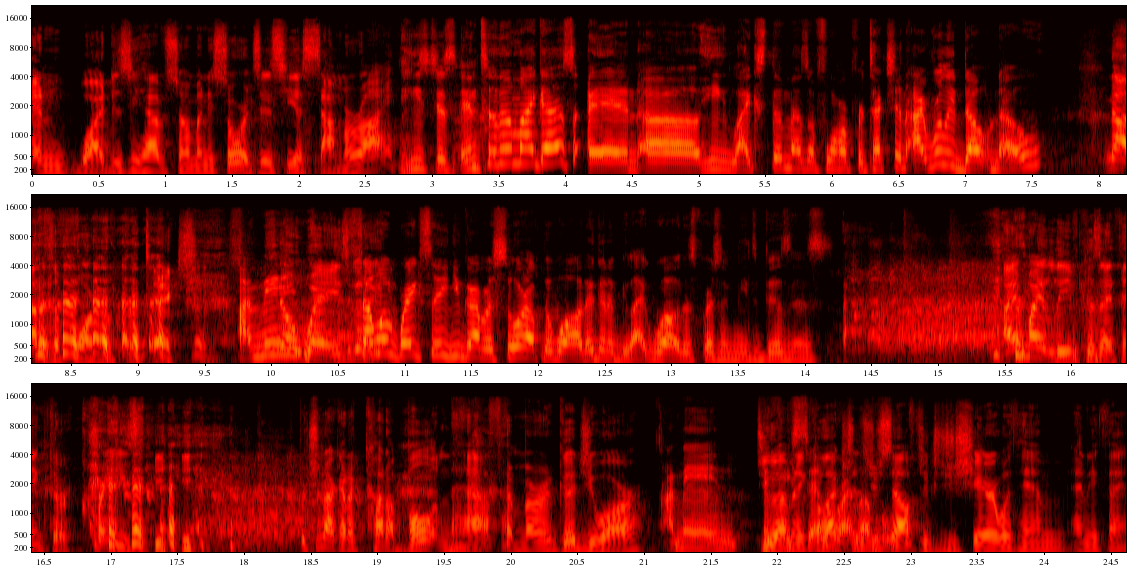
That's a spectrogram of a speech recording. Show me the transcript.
And why does he have so many swords? Is he a samurai? He's just into them, I guess, and uh, he likes them as a form of protection. I really don't know. Not as a form of protection. I mean, no way. He's gonna- someone breaks in, you grab a sword off the wall, they're gonna be like, "Whoa, this person means business." I might leave because I think they're crazy. but you're not to cut a bullet in half. no How good you are. I mean, Do you have any collections yourself? Did you share with him anything?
